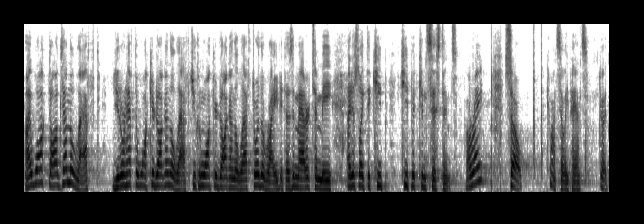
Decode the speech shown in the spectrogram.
I walk dogs on the left. You don't have to walk your dog on the left. You can walk your dog on the left or the right. It doesn't matter to me. I just like to keep keep it consistent. All right? So, come on, silly pants. Good.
